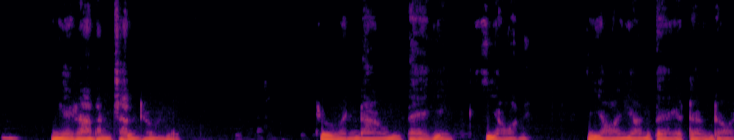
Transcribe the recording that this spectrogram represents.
Ừ. người ra thành xanh rồi chú bệnh đau tè với cái giò này giò giờ nó tê hết trơn rồi.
